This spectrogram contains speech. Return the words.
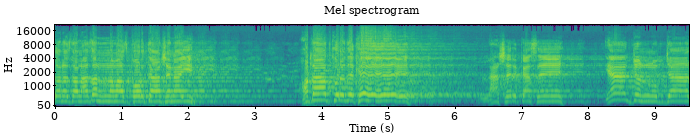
তারা জানাজান নামাজ পড়তে আসে নাই। হঠাৎ করে দেখে লাশের কাছে একজন লোক যার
